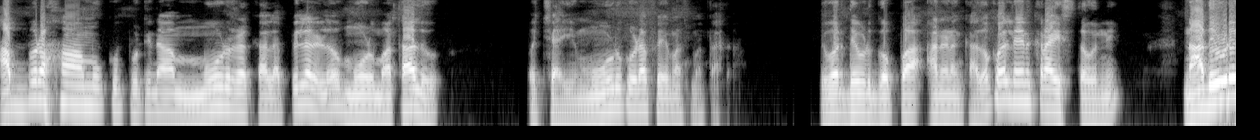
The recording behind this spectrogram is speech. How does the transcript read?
అబ్రహాముకు పుట్టిన మూడు రకాల పిల్లలలో మూడు మతాలు వచ్చాయి. మూడు కూడా ఫేమస్ మతాలు. ఎవరి దేవుడు గొప్ప అనడం కాదు. ఒకవేళ నేను క్రైస్తవుని నా దేవుడే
